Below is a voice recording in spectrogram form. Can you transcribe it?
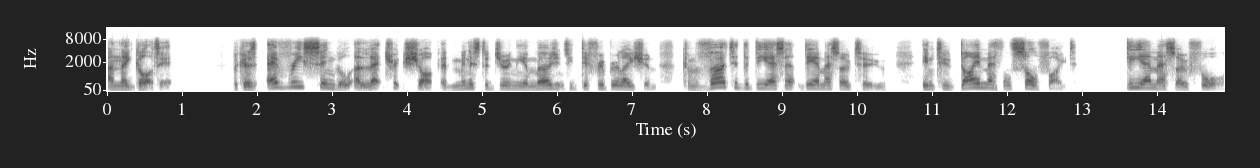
And they got it. Because every single electric shock administered during the emergency defibrillation converted the DS- DMSO2 into dimethyl sulfate, DMSO4,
